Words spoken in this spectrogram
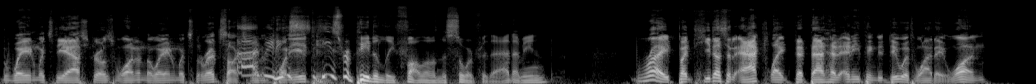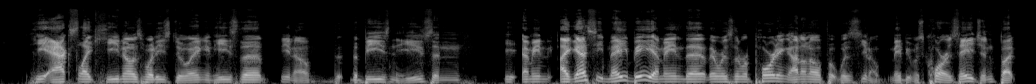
the way in which the Astros won and the way in which the Red Sox I won mean, in he's, 2018. he's repeatedly fallen on the sword for that. I mean, Right, but he doesn't act like that that had anything to do with why they won. He acts like he knows what he's doing and he's the, you know, the, the bee's knees and I mean, I guess he may be. I mean, the, there was the reporting, I don't know if it was, you know, maybe it was Cora's agent, but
